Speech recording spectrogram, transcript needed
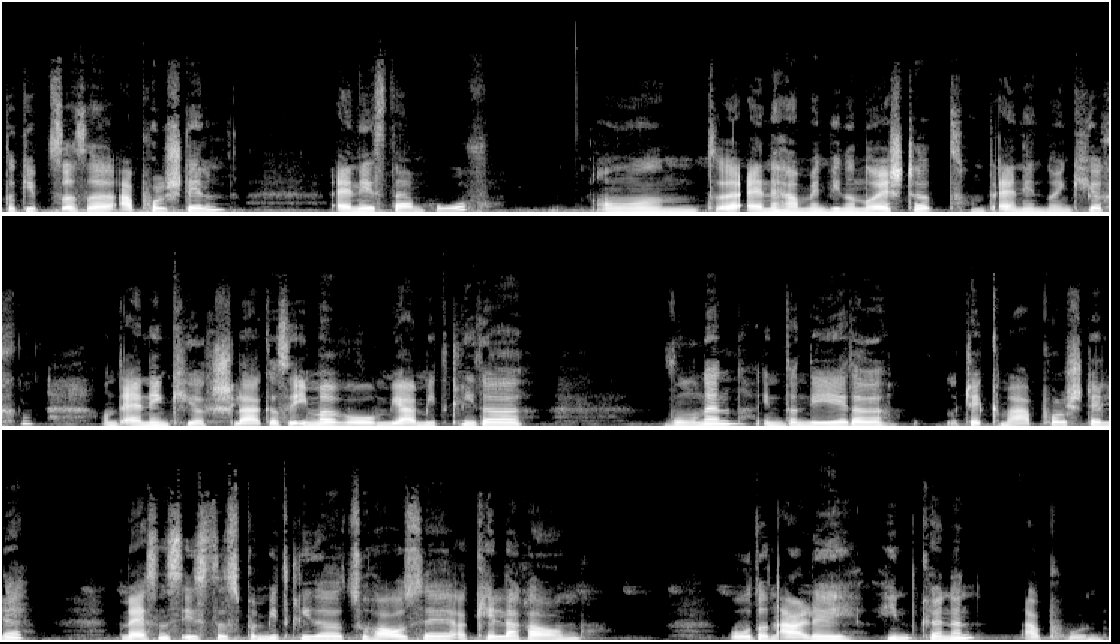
Da gibt's also Abholstellen. Eine ist da am Hof und äh, eine haben wir in Wiener Neustadt und eine in Neunkirchen und eine in Kirchschlag. Also immer, wo mehr Mitglieder wohnen in der Nähe der Jackma Abholstelle. Meistens ist das bei Mitgliedern zu Hause ein Kellerraum, wo dann alle hin können, abholen.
